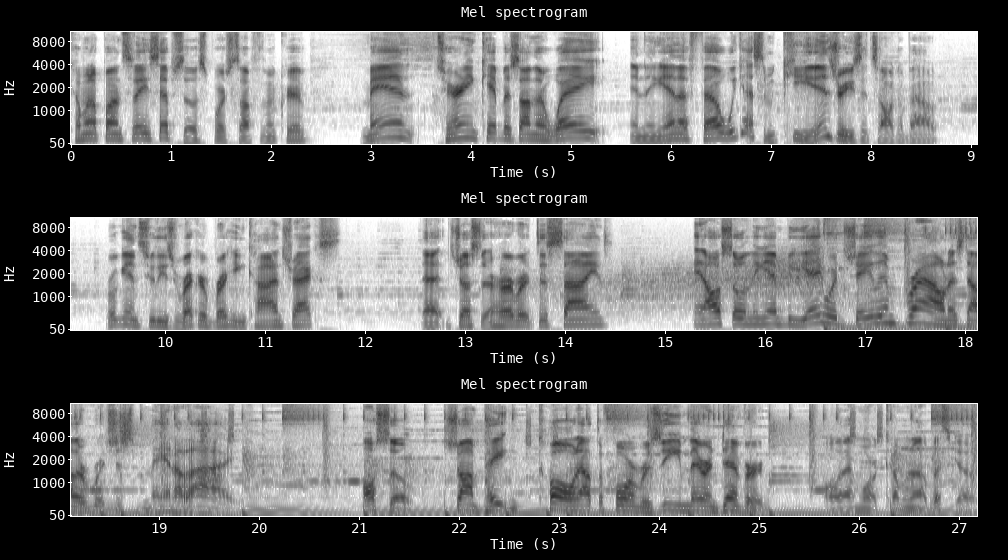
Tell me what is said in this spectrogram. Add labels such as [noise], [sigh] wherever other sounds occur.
Coming up on today's episode of Sports Talk from the Crib, man, training camp is on their way in the NFL. We got some key injuries to talk about. We're getting to these record-breaking contracts that Justin Herbert just signed, and also in the NBA where Jaylen Brown is now the richest man alive. Also, Sean Payton calling out the former regime there in Denver. All that more coming up. Let's go.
